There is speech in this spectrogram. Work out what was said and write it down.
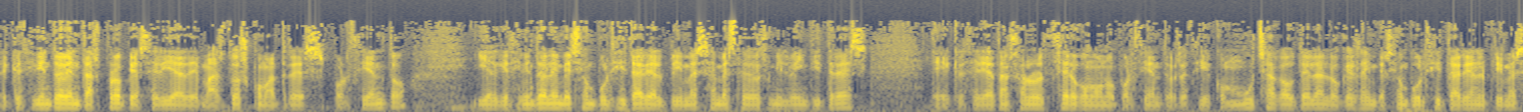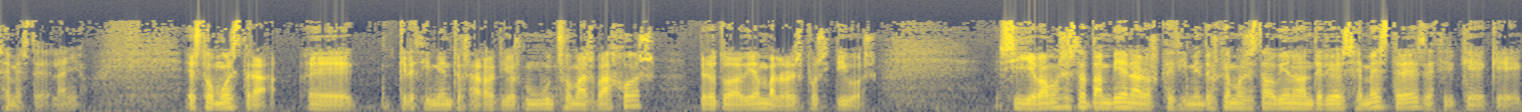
el crecimiento de ventas propias sería de más 2,3% y el crecimiento de la inversión publicitaria el primer semestre de 2023 eh, crecería tan solo el 0,1%, es decir, con mucha cautela en lo que es la inversión publicitaria en el primer semestre del año. Esto muestra eh, crecimientos a ratios mucho más bajos, pero todavía en valores positivos. Si llevamos esto también a los crecimientos que hemos estado viendo en anteriores semestres, es decir, que,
